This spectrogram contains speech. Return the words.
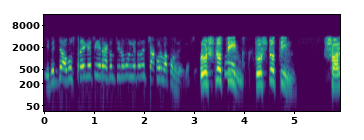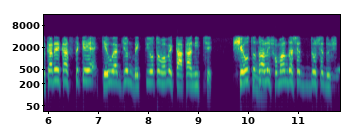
এদের যে অবস্থা হয়ে গেছে এরা এখন তৃণমূল নেতাদের চাকর বাকর হয়ে গেছে। প্রশ্ন তিন প্রশ্ন তিন। সরকারের কাছ থেকে কেউ একজন ব্যক্তিগতভাবে টাকা নিচ্ছে সেও তো তাহলে সমান দাসের দোষে দুষ্ট।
